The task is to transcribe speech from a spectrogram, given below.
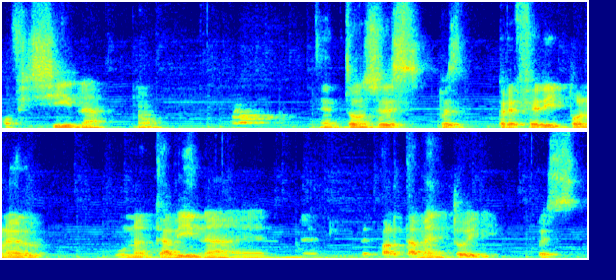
oficina, ¿no? Entonces pues preferí poner una cabina en el departamento y pues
